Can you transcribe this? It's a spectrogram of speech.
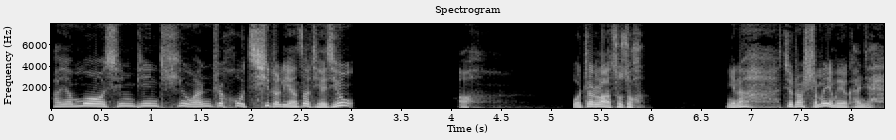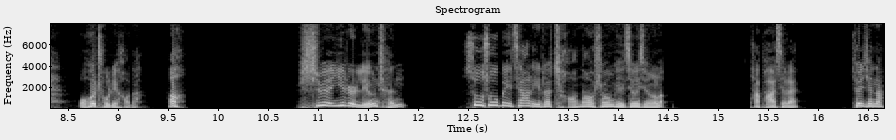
哎呀，莫新斌听完之后气得脸色铁青。哦，我知道了，苏苏。你呢，就当什么也没有看见，我会处理好的啊。十月一日凌晨，苏苏被家里的吵闹声给惊醒了，他爬起来，却见那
